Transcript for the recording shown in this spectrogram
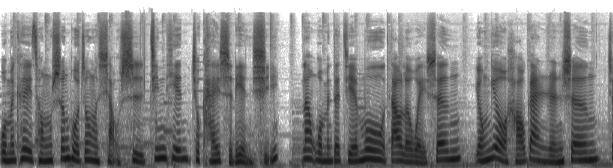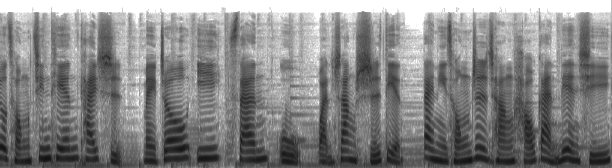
我们可以从生活中的小事，今天就开始练习。那我们的节目到了尾声，拥有好感人生，就从今天开始，每周一、三、五晚上十点，带你从日常好感练习。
